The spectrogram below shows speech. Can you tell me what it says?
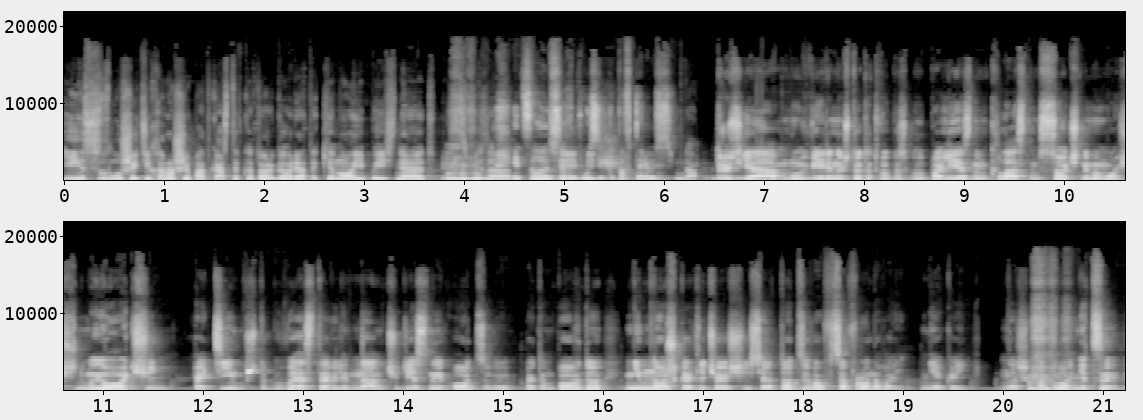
И слушайте хорошие подкасты, в которых говорят о кино и поясняют, в принципе, за... И целую все всех в пузики, вещи. повторюсь. Да. Друзья, мы уверены, что этот выпуск был полезным, классным, сочным и мощным. Мы очень хотим, чтобы вы оставили нам чудесные отзывы по этому поводу, немножко отличающиеся от отзывов Сафроновой, некой нашей поклонницы.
